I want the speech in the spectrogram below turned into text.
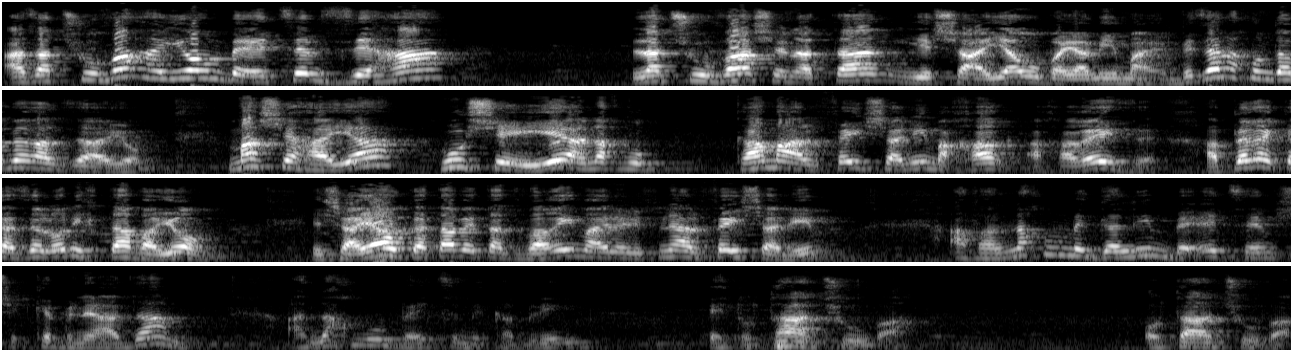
אז התשובה היום בעצם זהה לתשובה שנתן ישעיהו בימים ההם, וזה אנחנו נדבר על זה היום. מה שהיה הוא שיהיה, אנחנו כמה אלפי שנים אחר, אחרי זה. הפרק הזה לא נכתב היום, ישעיהו כתב את הדברים האלה לפני אלפי שנים, אבל אנחנו מגלים בעצם שכבני אדם, אנחנו בעצם מקבלים את אותה התשובה, אותה התשובה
